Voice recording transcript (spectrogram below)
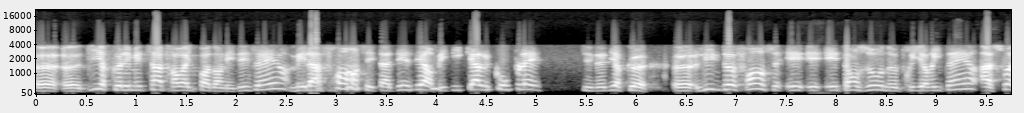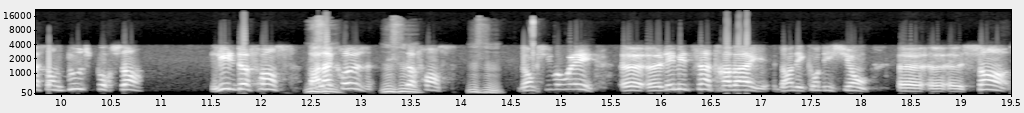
Euh, dire que les médecins ne travaillent pas dans les déserts, mais la France est un désert médical complet. C'est-à-dire que l'île de France est, en zone prioritaire à 72%. L'île de France, par la mhm. Creuse, l'île de mhm. France. Mhm. Donc, si vous voulez, les médecins travaillent dans des conditions euh, euh, euh, sans,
